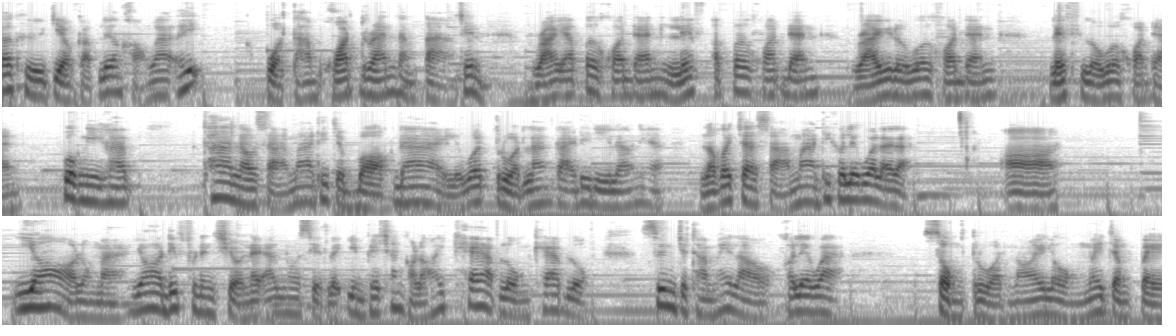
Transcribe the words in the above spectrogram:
ก็คือเกี่ยวกับเรื่องของว่าเฮ้ยปวดตาม quadrant ต่างๆ เช่น right upper quadrant left upper quadrant right lower quadrant left lower quadrant พวกนี้ครับ ถ้าเราสามารถที่จะบอกได้หรือว่าตรวจร่างกายได้ดีแล้วเนี่ย เราก็จะสามารถที่เขาเรียกว่าอะไรล่ะอ่าย่อลงมา ย่อ differential diagnosis หรือ impression ของเราให้แคบลงแคบลง ซึ่งจะทำให้เราเขาเรียกว่า ส่งตรวจน้อยลงไม่จำเป็น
